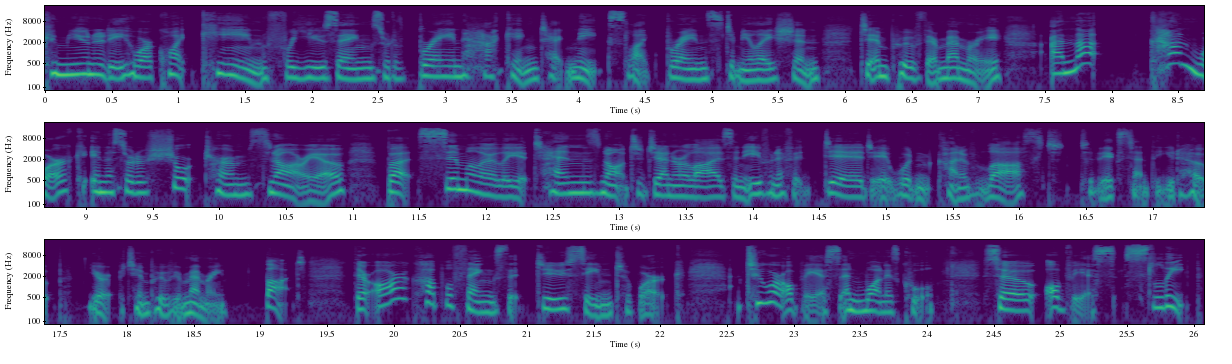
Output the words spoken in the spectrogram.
community who are quite keen for using sort of brain hacking techniques like brain stimulation to improve their memory. And that can work in a sort of short term scenario, but similarly, it tends not to generalize. And even if it did, it wouldn't kind of last to the extent that you'd hope your, to improve your memory. But there are a couple things that do seem to work. Two are obvious, and one is cool. So, obvious sleep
